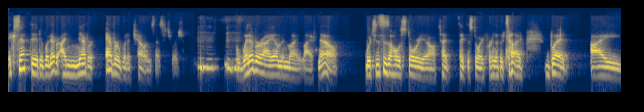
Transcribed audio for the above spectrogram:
accepted or whatever, I never ever would have challenged that situation. Mm-hmm, mm-hmm. But whatever I am in my life now, which this is a whole story, and I'll t- take the story for another time. But I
